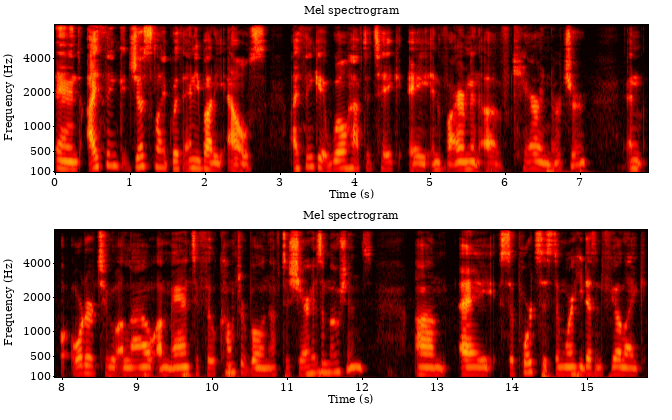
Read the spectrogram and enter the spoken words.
and I think just like with anybody else, I think it will have to take a environment of care and nurture in order to allow a man to feel comfortable enough to share his emotions, um, a support system where he doesn't feel like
